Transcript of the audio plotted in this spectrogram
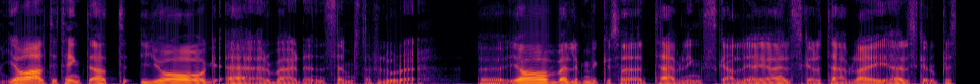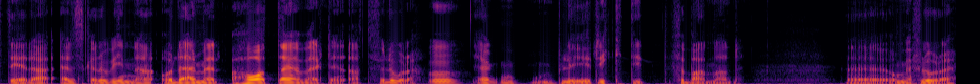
Jag har alltid tänkt att jag är världens sämsta förlorare. Eh, Jag har väldigt mycket sån här tävlingsskalle. Jag älskar att tävla, jag älskar att prestera, älskar att vinna och därmed hatar jag verkligen att förlora. Mm. Jag blir riktigt förbannad eh, om jag förlorar.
